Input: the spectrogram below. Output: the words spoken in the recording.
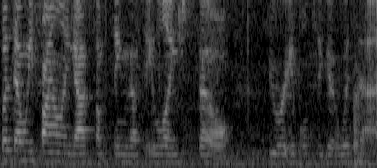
But then we finally got something that they liked, so we were able to go with that.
